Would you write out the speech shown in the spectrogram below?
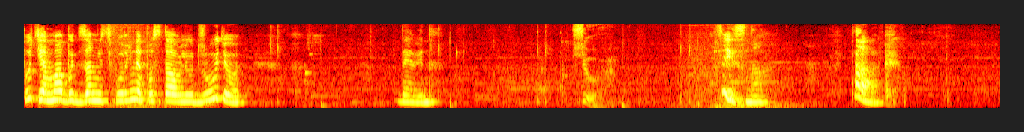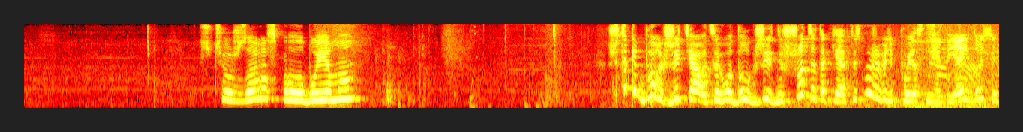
тут я, мабуть, замість Фуріни поставлю Джудю. Де він? Sure. Звісно. Так. Що ж, зараз спробуємо. Що таке борг життя? Оцього долг житті? Що це таке? Хтось може мені пояснити? Я і досі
